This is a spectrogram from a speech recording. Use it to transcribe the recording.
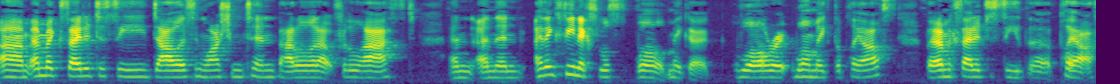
um, I'm excited to see Dallas and Washington battle it out for the last. And and then I think Phoenix will will make a will will make the playoffs. But I'm excited to see the playoff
